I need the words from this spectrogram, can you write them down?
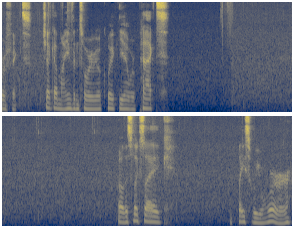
Perfect. Check out my inventory real quick. Yeah, we're packed. Oh, this looks like the place we were.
